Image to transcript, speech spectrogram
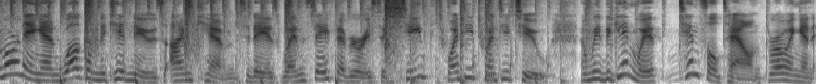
Good morning and welcome to Kid News. I'm Kim. Today is Wednesday, February 16th, 2022, and we begin with Tinseltown throwing an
